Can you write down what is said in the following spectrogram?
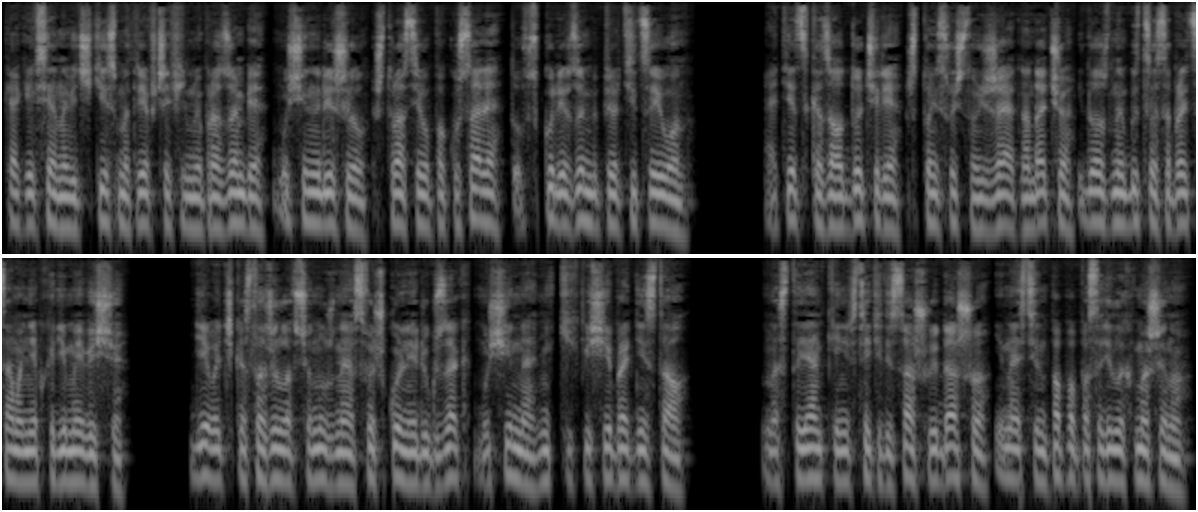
Как и все новички, смотревшие фильмы про зомби, мужчина решил, что раз его покусали, то вскоре в зомби превратится и он. Отец сказал дочери, что они срочно уезжают на дачу и должны быстро собрать самые необходимые вещи. Девочка сложила все нужное в свой школьный рюкзак, мужчина никаких вещей брать не стал. На стоянке они встретили Сашу и Дашу, и Настин папа посадил их в машину.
